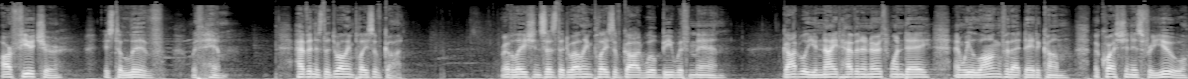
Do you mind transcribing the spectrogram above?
our future is to live with him. Heaven is the dwelling place of God. Revelation says the dwelling place of God will be with man. God will unite heaven and earth one day, and we long for that day to come. The question is for you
